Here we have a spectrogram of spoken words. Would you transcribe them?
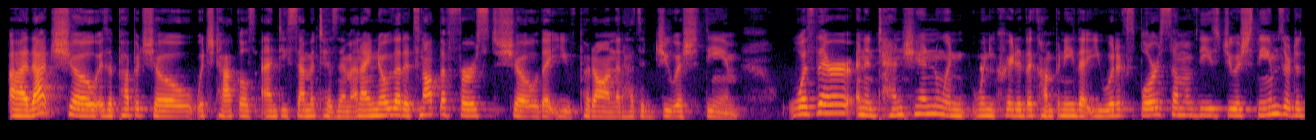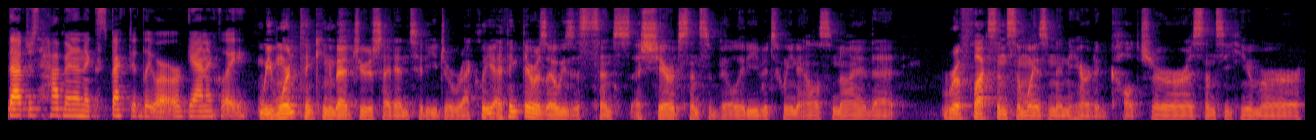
uh, that show is a puppet show which tackles anti-Semitism, and I know that it's not the first show that you've put on that has a Jewish theme. Was there an intention when when you created the company that you would explore some of these Jewish themes, or did that just happen unexpectedly or organically? we weren't thinking about Jewish identity directly. I think there was always a sense, a shared sensibility between Alice and I that reflects in some ways an inherited culture, a sense of humor,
